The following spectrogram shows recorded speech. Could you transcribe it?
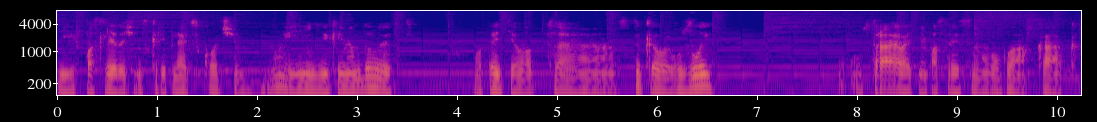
и в последующем скреплять скотчем. Ну и рекомендует вот эти вот э, стыковые узлы устраивать непосредственно в углах, как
